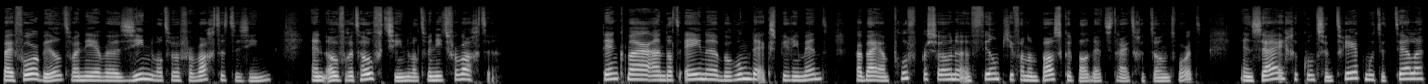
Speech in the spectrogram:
Bijvoorbeeld wanneer we zien wat we verwachten te zien en over het hoofd zien wat we niet verwachten. Denk maar aan dat ene beroemde experiment waarbij aan proefpersonen een filmpje van een basketbalwedstrijd getoond wordt en zij geconcentreerd moeten tellen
